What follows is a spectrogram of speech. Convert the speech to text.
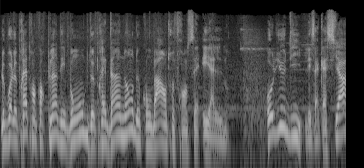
le bois le prêtre encore plein des bombes de près d'un an de combat entre Français et Allemands. Au lieu dit les acacias,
